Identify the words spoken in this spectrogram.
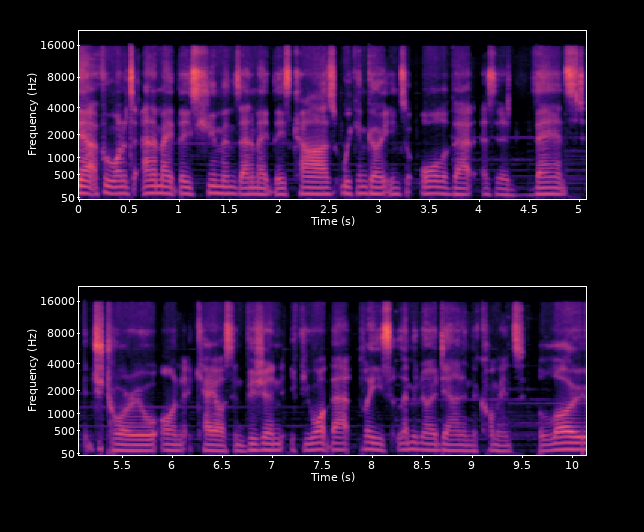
Now, if we wanted to animate these humans, animate these cars, we can go into all of that as an advanced tutorial on Chaos Envision. If you want that, please let me know down in the comments below.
